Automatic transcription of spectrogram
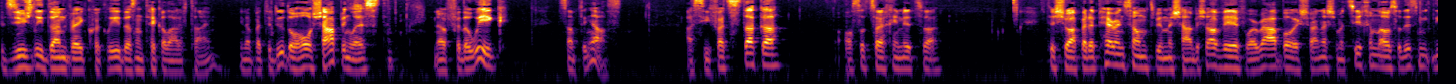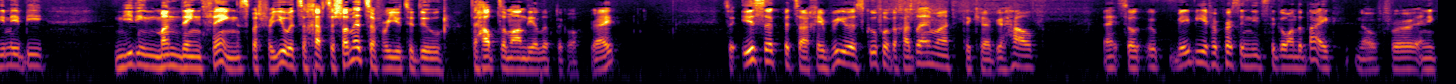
It's usually done very quickly. It doesn't take a lot of time. You know, but to do the whole shopping list, you know, for the week, something else. Asifat staka, also tzarchi mitzvah. To show up at a parent's home to be Mashabish Aviv or Rabbo or Shana Shematzichem Lo. So this they may be needing mundane things, but for you it's a chefza shal for you to do to help them on the elliptical, right? So isak b'tzarchei brius gufa v'chadlema to take care of your health. Right? So uh, maybe if a person needs to go on the bike, you know, for any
